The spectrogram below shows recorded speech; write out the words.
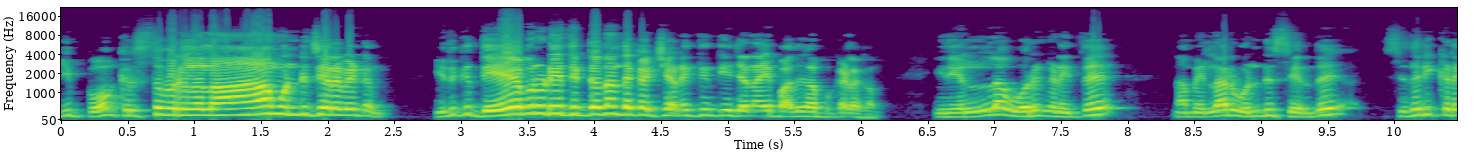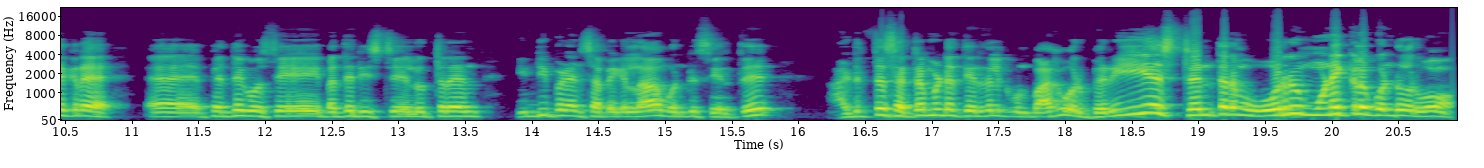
இப்போ கிறிஸ்தவர்கள் எல்லாம் ஒன்று சேர வேண்டும். இதுக்கு தேவனுடைய திட்டம் தான் இந்த கட்சி. அனைத்து இந்திய ஜனநாயக பாதுகாப்பு கழகம். இதையெல்லாம் ஒருங்கிணைத்து நம்ம எல்லாரும் ஒன்று சேர்ந்து சிதறி கிடக்கிற பெந்தகோசே மெத்தடிஸ்ட் லுத்தரன் இண்டிபெண்டன்ஸ் சபைகள்லாம் ஒன்று சேர்த்து அடுத்த சட்டமன்ற தேர்தலுக்கு முன்பாக ஒரு பெரிய ஸ்ட்ரென்த்தை நம்ம ஒரு முனைக்குள்ள கொண்டு வருவோம்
